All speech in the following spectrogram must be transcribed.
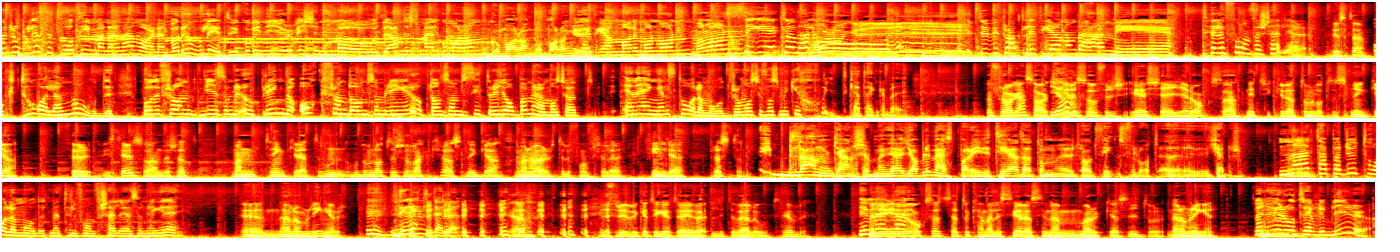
roligaste två timmarna den här morgonen. Vad roligt! Vi går in i Eurovision-mode. Anders Timell, god morgon. God morgon, god morgon Gry. Malin, morgon, morgon. morgon. Sigge Eklund, hallå! morgon, Gry. Du, vi pratade lite grann om det här med telefonförsäljare Just det. och tålamod. Både från vi som blir uppringda och från de som ringer upp. De som sitter och jobbar med det här måste ju ha ett, en ängels tålamod, för de måste ju få så mycket skit kan jag tänka mig. Får jag fråga en sak? Ja. Är det så för er tjejer också att ni tycker att de låter snygga? För visst är det så Anders att man tänker att hon, hon, de låter så vackra och snygga när man hör telefonförsäljare, kvinnliga rösten? Ibland kanske, men jag, jag blir mest bara irriterad att de överhuvudtaget finns. Förlåt, jag känner så. När tappar du tålamodet med telefonförsäljare som ringer dig? Eh, när de ringer. Direkt eller? Ja. Min fru brukar tycka att jag är lite väl otrevlig. Hur, Men det är ju också ett sätt att kanalisera sina mörka sidor när de ringer. men hur otrevlig blir du då?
